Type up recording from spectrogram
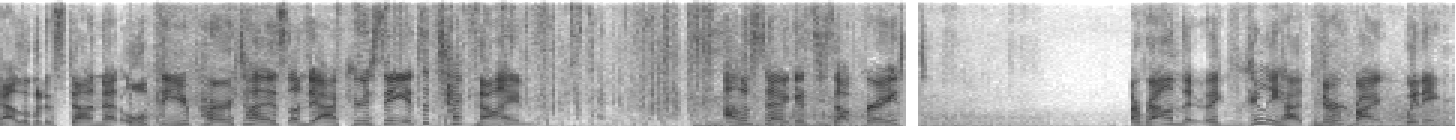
Now look what it's done. That AWP that you prioritized under accuracy, it's a Tec-9. Alistair gets his upgrade. A round that like, really had no right winning.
